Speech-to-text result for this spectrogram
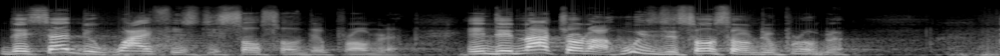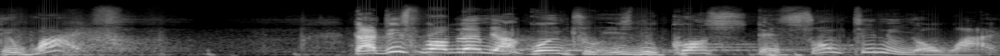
they said the wife is the source of the problem. In the natural, who is the source of the problem? The wife. That this problem you are going through is because there's something in your wife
